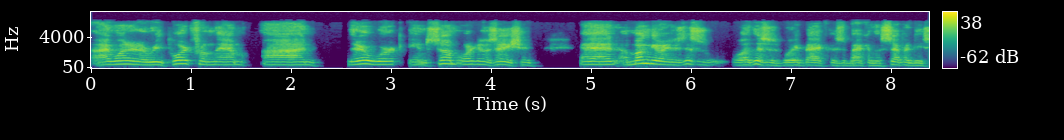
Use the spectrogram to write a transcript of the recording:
I wanted a report from them on their work in some organization. And among the organizations, this is, well, this is way back, this is back in the 70s,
